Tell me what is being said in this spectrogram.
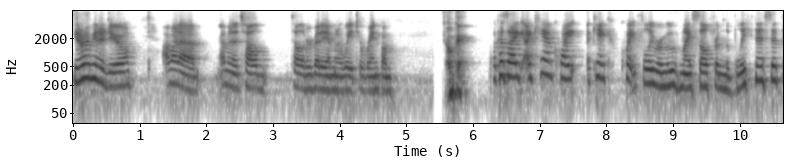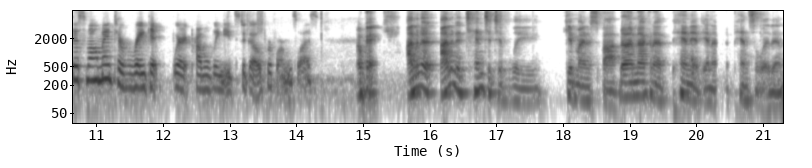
You know what I'm gonna do? I'm gonna I'm gonna tell tell everybody I'm gonna wait to rank them. Okay. Because I, I can't quite I can't quite fully remove myself from the bleakness at this moment to rank it where it probably needs to go performance wise. Okay, I'm gonna I'm gonna tentatively give mine a spot, but I'm not going to pen it in. I'm going to pencil it in.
